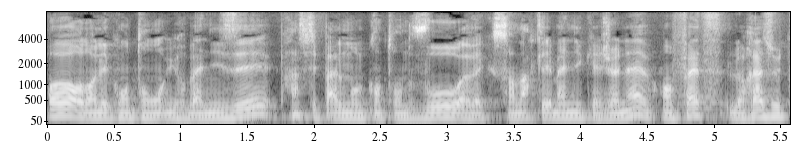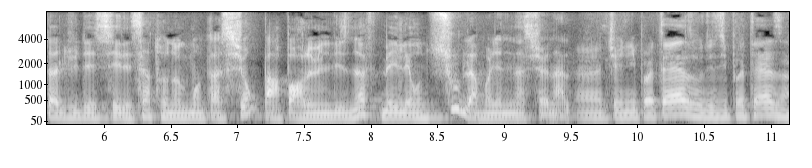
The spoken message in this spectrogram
Or, dans les cantons urbanisés, principalement le canton de Vaud avec Saint-Marc-les-Maniques et Genève, en fait, le résultat l'UDC, il est certes en augmentation par rapport à 2019, mais il est en dessous de la moyenne nationale. Euh, tu as une hypothèse ou des hypothèses?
